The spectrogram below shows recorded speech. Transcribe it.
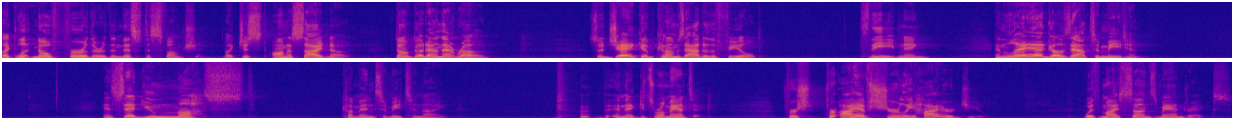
like, look no further than this dysfunction. Like, just on a side note, don't go down that road. So Jacob comes out of the field. It's the evening, and Leah goes out to meet him and said, You must come into me tonight. and it gets romantic. For, for I have surely hired you with my son's mandrakes.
